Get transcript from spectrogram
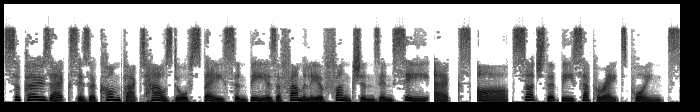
Suppose X is a compact Hausdorff space and B is a family of functions in C X, R such that B separates points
